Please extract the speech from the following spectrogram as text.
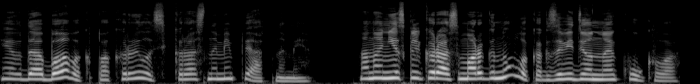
и вдобавок покрылось красными пятнами. Она несколько раз моргнула, как заведенная кукла,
